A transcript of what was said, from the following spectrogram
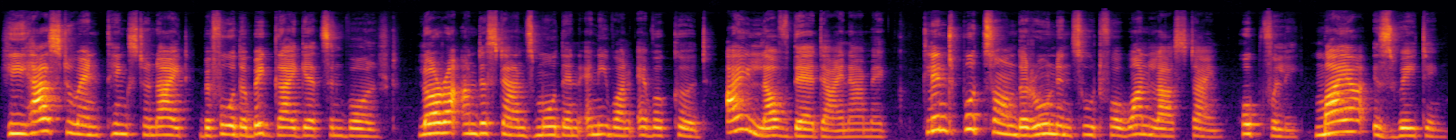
He has to end things tonight before the big guy gets involved. Laura understands more than anyone ever could. I love their dynamic. Clint puts on the Ronin suit for one last time, hopefully. Maya is waiting.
